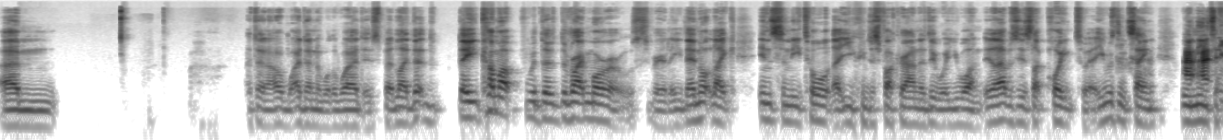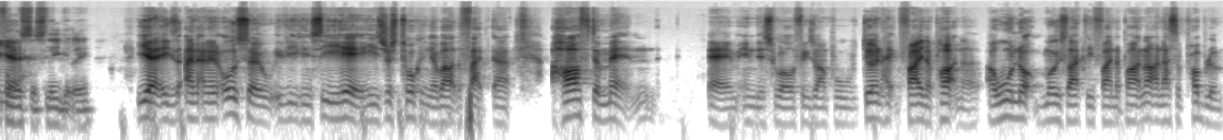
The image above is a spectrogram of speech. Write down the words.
um I don't know I don't know what the word is, but like th- they come up with the, the right morals. Really, they're not like instantly taught that you can just fuck around and do what you want. That was his like point to it. He wasn't saying we need to yeah. force this legally. Yeah, ex- and, and then also, if you can see here, he's just talking about the fact that half the men um, in this world, for example, don't find a partner. I will not most likely find a partner, and that's a problem.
